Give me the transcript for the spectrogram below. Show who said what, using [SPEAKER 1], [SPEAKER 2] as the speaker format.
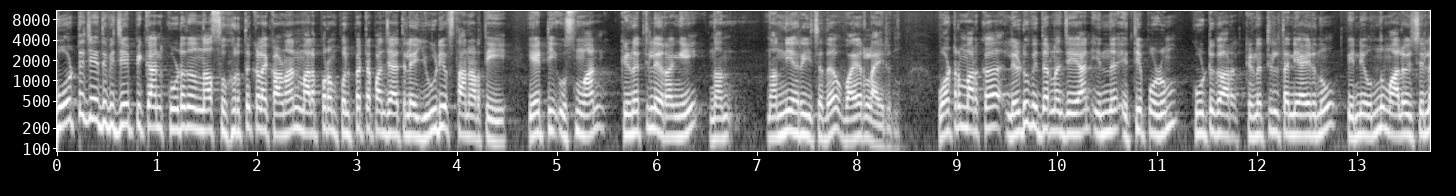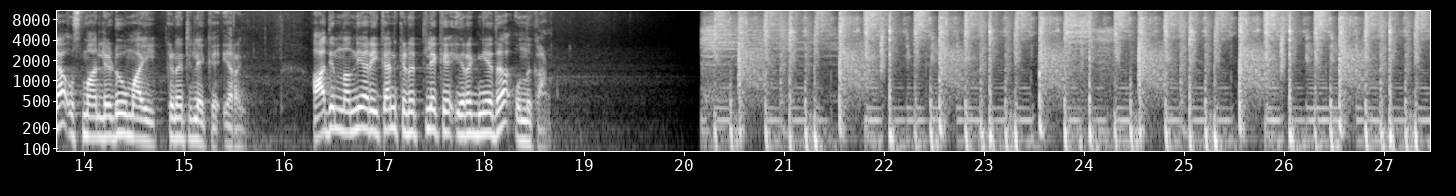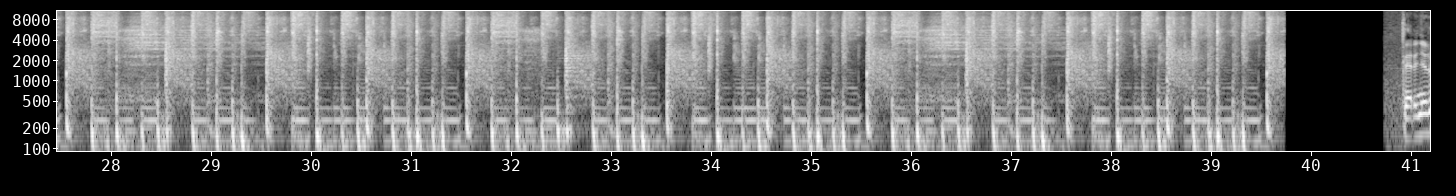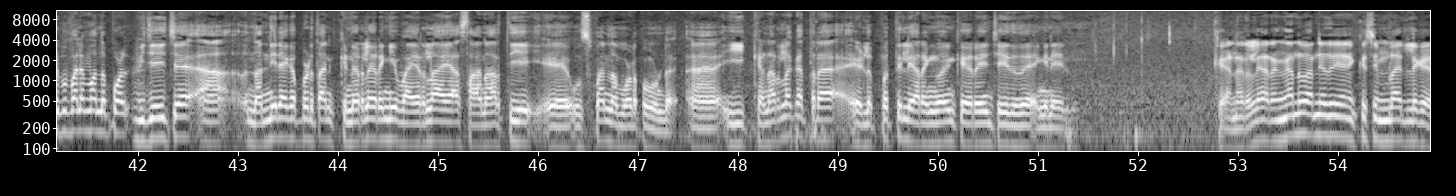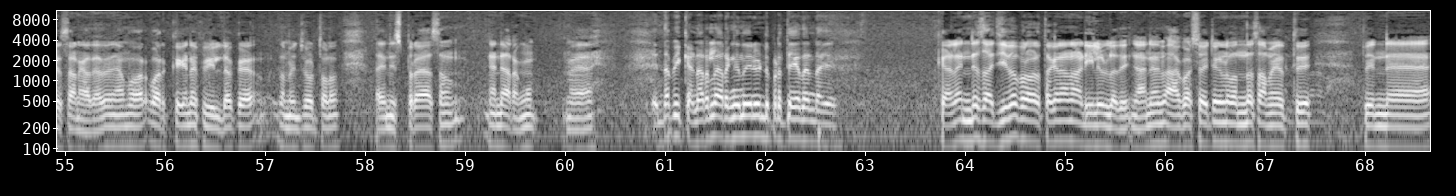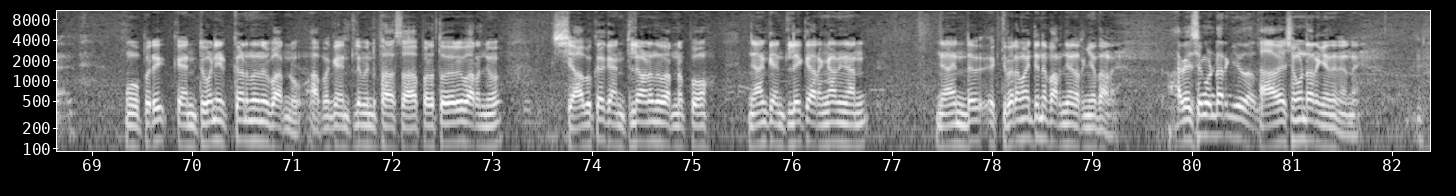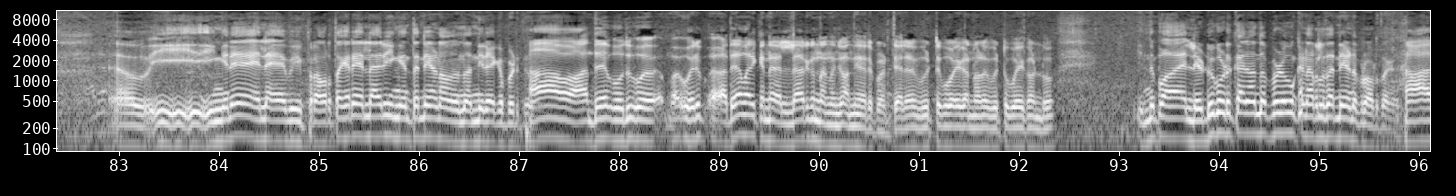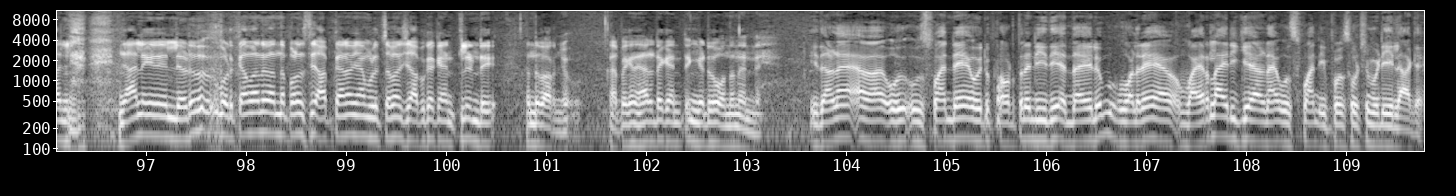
[SPEAKER 1] Vote ചെയ്ത് വിജയിപ്പിക്കാൻ കൂടെ നിന്ന സുഹൃത്തുക്കളെ കാണാൻ മലപ്പുറം പുൽപ്പറ്റ പഞ്ചായത്തിലെ യു ഡി എഫ് സ്ഥാനാർത്ഥി എ ടി ഉസ്മാൻ കിണറ്റിലിറങ്ങി നന്ദി അറിയിച്ചത് വൈറലായിരുന്നു. വോട്ടർമാർക്ക് ലഡു വിതരണം ചെയ്യാൻ ഇന്ന് എത്തിയപ്പോഴും കൂട്ടുകാർ കിണറ്റിൽ തന്നെയായിരുന്നു. പിന്നെ ഒന്നും ആലോചിച്ചില്ല ഉസ്മാൻ ലഡുവുമായി കിണറ്റിലേക്ക് ഇറങ്ങി. ആദ്യം നന്ദി അറിയിക്കാൻ കിണറ്റിലേക്ക് ഇറങ്ങിയത് ഒന്ന് കാണാം.
[SPEAKER 2] തെരഞ്ഞെടുപ്പ് ഫലം വന്നപ്പോൾ വിജയിച്ച് നന്ദി രേഖപ്പെടുത്താൻ കിണറിലിറങ്ങി വൈറലായ സ്ഥാനാർത്ഥി ഉസ്മാൻ നമ്മോടൊപ്പം ഉണ്ട് ഈ കിണറിലൊക്കെ അത്ര എളുപ്പത്തിൽ ഇറങ്ങുകയും കയറുകയും ചെയ്തത് എങ്ങനെയായിരുന്നു?
[SPEAKER 3] കിണറിൽ ഇറങ്ങുക എന്ന് പറഞ്ഞത് എനിക്ക് സിമ്പിളായിട്ടുള്ള കേസാണ് അതായത് ഞാൻ വർക്ക് ചെയ്യുന്ന ഫീൽഡൊക്കെ സംബന്ധിച്ചിടത്തോളം അത് നിഷ്പ്രയാസം ഞാൻ ഇറങ്ങും.
[SPEAKER 2] എന്താ ഈ കിണറിൽ ഇറങ്ങുന്നതിന് വേണ്ടി പ്രത്യേകത ഉണ്ടായത്
[SPEAKER 3] കാരണം എന്റെ സജീവ പ്രവർത്തകനാണ് അടിയിലുള്ളത്. ഞാൻ ആഘോഷമായിട്ട് ഇങ്ങനെ വന്ന സമയത്ത് പിന്നെ മൂപ്പര് കിണറ്റ് പണി എടുക്കുകയാണെന്ന് പറഞ്ഞു. അപ്പം കിണറ്റിൽ പിന്നെ സഹപ്രവർത്തകർ പറഞ്ഞു ഷാബുക്ക കിണറ്റിലാണെന്ന് പറഞ്ഞപ്പോൾ ഞാൻ കിണറ്റിലേക്ക് ഇറങ്ങാന്ന് ഞാൻ ഞാൻ എന്റെ വ്യക്തിപരമായിട്ട് തന്നെ പറഞ്ഞു ഇറങ്ങിയതാണ്.
[SPEAKER 2] ആവേശം കൊണ്ട് ഇറങ്ങിയതാണ്.
[SPEAKER 3] ആവേശം കൊണ്ട് ഇറങ്ങിയത് തന്നെ.
[SPEAKER 2] ഈ ഇങ്ങനെ ഈ പ്രവർത്തകരെ എല്ലാവരും ഇങ്ങനെ തന്നെയാണോ നന്ദി രേഖപ്പെടുത്തുന്നത്
[SPEAKER 3] ആ അതെ ഒരു അതേമാതിരി തന്നെ എല്ലാവർക്കും നന്ദി നന്ദി ഏർപ്പെടുത്തി അല്ലെങ്കിൽ വീട്ടിൽ പോയി കണ്ടു വീട്ടിൽ പോയി കണ്ടു.
[SPEAKER 2] ഇന്നിപ്പോ ലഡു കൊടുക്കാൻ വന്നപ്പോഴും കിണറിൽ തന്നെയാണ് പ്രവർത്തകർ
[SPEAKER 3] ആ ഞാൻ ലഡു കൊടുക്കാൻ വന്ന് വന്നപ്പോഴും ഷാപ്ഖാനോ ഞാൻ വിളിച്ചപ്പോൾ ഷാപ്ക കിണറ്റിലുണ്ട് എന്ന് പറഞ്ഞു. അപ്പൊ നേരിട്ട് കിണറ്റ് ഇങ്ങോട്ട് പോകുന്നത് തന്നെ.
[SPEAKER 2] ഇതാണ് ഉസ്മാന്റെ ഒരു പ്രവർത്തന രീതി. എന്തായാലും വളരെ വൈറലായിരിക്കുകയാണ് ഉസ്മാൻ ഇപ്പോൾ സോഷ്യൽ മീഡിയയിലാകെ.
